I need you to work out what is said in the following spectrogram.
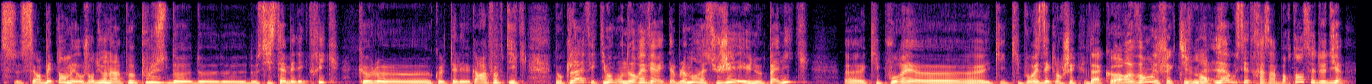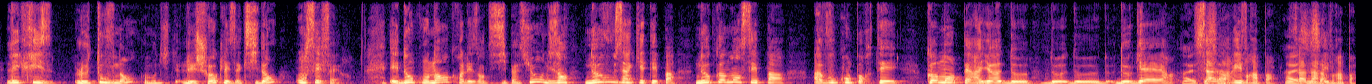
c'est embêtant, mais aujourd'hui on a un peu plus de, de, systèmes électriques que le, que le télégraphe optique. Donc là, effectivement, on aurait véritablement un sujet et une panique euh, qui, pourrait, euh, qui, pourrait se déclencher. D'accord. En revanche, effectivement. là où c'est très important, c'est de dire les crises, le tout venant, comme on dit, les chocs, les accidents, on sait faire. Et donc on ancre les anticipations en disant ne vous inquiétez pas, ne commencez pas à vous comporter comme en période de, de, de, guerre, ça n'arrivera pas. ça n'arrivera pas.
